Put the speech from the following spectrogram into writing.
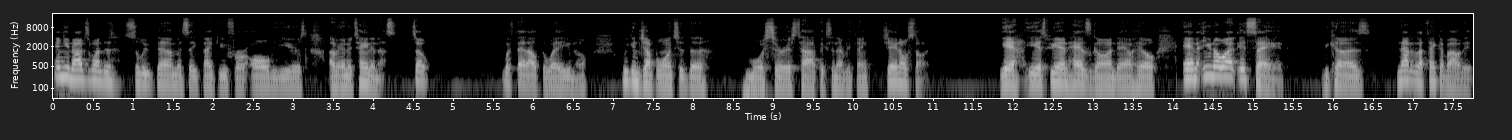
And you know, I just wanted to salute them and say thank you for all the years of entertaining us. So, with that out the way, you know, we can jump on to the more serious topics and everything. Jay, don't start. Yeah, ESPN has gone downhill. And you know what? It's sad because now that I think about it,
